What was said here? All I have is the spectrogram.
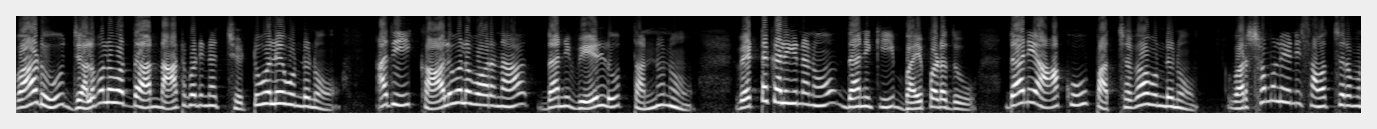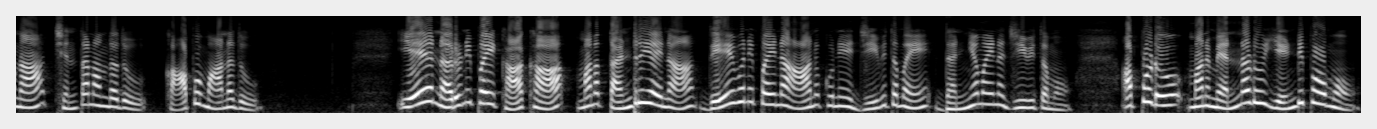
వాడు జలముల వద్ద నాటబడిన చెట్టు వలె ఉండును. అది కాలువల వారన దాని వేళ్ళు తన్నును. వెట్ట కలిగినను దానికి భయపడదు. దాని ఆకు పచ్చగా ఉండును. వర్షము లేని సంవత్సరమున చింతనొందదు కాపు మానదు. ఏ నరునిపై కాక మన తండ్రి అయిన దేవునిపైన ఆనుకునే జీవితమే ధన్యమైన జీవితము. అప్పుడు మనమెన్నడూ ఎండిపోము.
